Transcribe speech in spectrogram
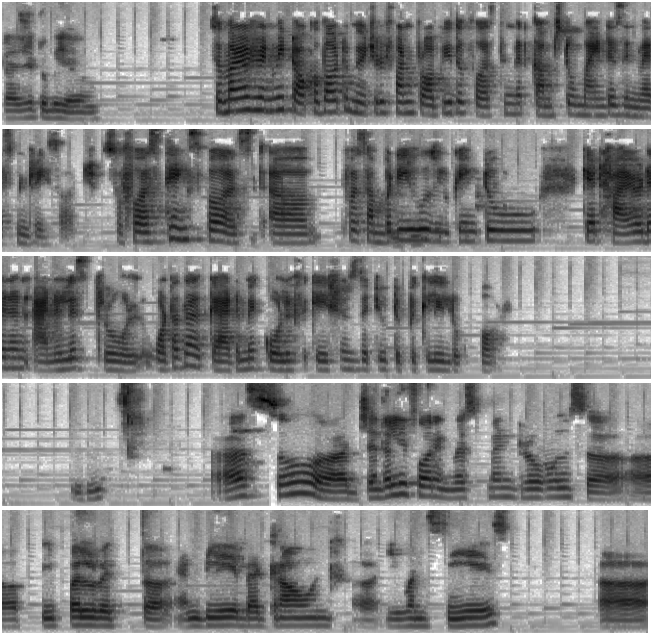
Pleasure to be here. So, Manoj, when we talk about a mutual fund, probably the first thing that comes to mind is investment research. So, first things first, uh, for somebody mm-hmm. who's looking to get hired in an analyst role, what are the academic qualifications that you typically look for? Mm-hmm. Uh, so, uh, generally for investment roles, uh, uh, people with uh, MBA background, even CAs, uh,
